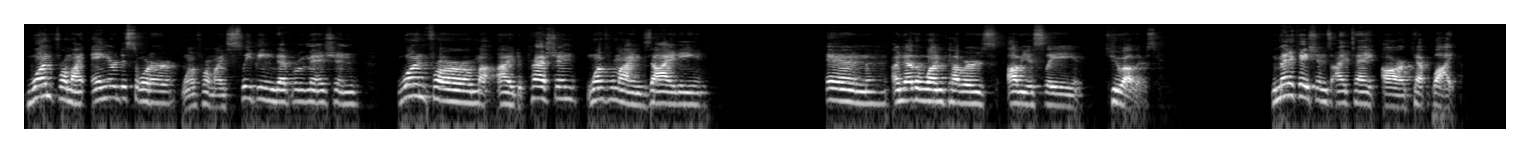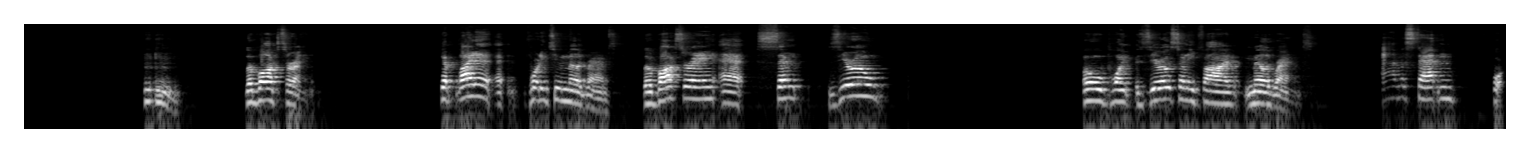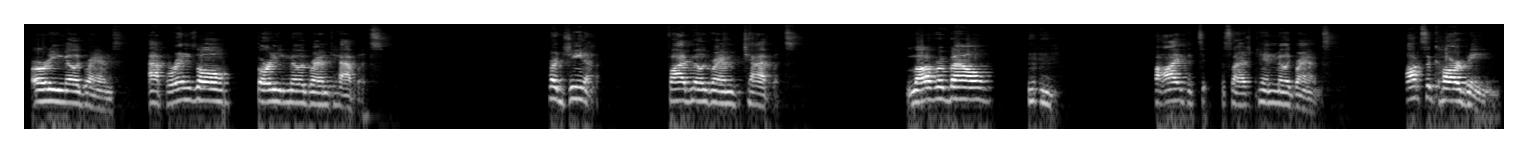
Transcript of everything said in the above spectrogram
one for my anger disorder, one for my sleeping deprivation, one for my depression, one for my anxiety, and another one covers obviously two others. The medications I take are Caplyta. Lavoxerane. Caplyta at 42 milligrams. Lavoxerane at 7, 0, 0.075 milligrams. Avastatin, 30 milligrams. Aperinzole, 30 milligram tablets. Pergina, 5 milligram tablets. Laravel, 5 to slash 10 milligrams. Oxycarbine,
